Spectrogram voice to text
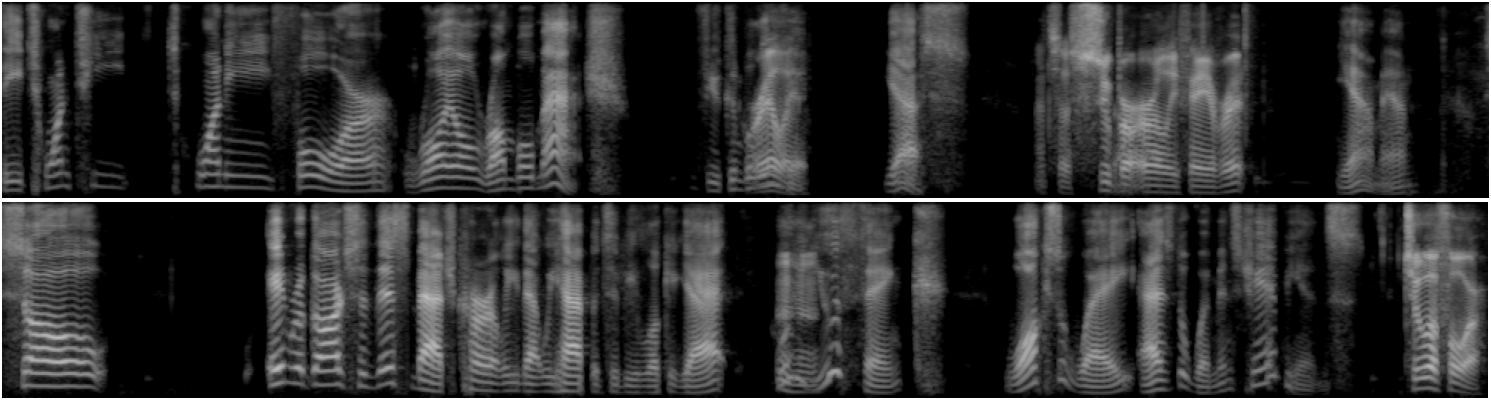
the 2024 Royal Rumble match, if you can believe Really? it. Yes. That's a super So- early favorite. Yeah, man. So, in regards to this match currently that we happen to be looking at, who Mhm. do you think walks away as the women's champions? Two of four.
